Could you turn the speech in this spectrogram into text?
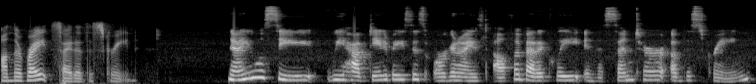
on the right side of the screen. Now you will see we have databases organized alphabetically in the center of the screen.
